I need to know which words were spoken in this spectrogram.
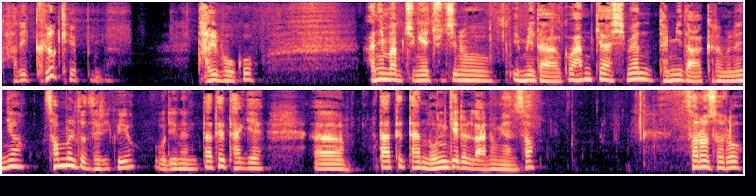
달이 그렇게 예쁩니다. 달 보고 아닌 밤중에 주진우입니다 하고 함께 하시면 됩니다. 그러면은요 선물도 드리고요. 우리는 따뜻하게 어, 따뜻한 온기를 나누면서 서로 서로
